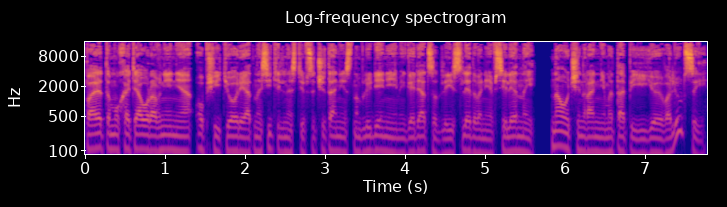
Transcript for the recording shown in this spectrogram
Поэтому, хотя уравнения общей теории относительности в сочетании с наблюдениями годятся для исследования Вселенной на очень раннем этапе ее эволюции,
